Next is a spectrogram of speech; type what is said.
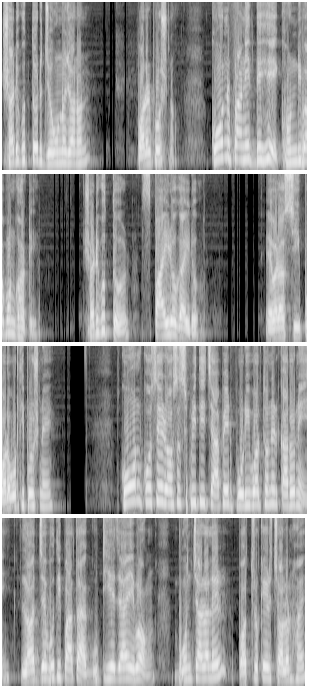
সঠিক উত্তর যৌন জনন। পরের প্রশ্ন, কোন প্রাণীর দেহে খণ্ডিবাপন ঘটে? সঠিক উত্তর, স্পাইরোগাইরো। এবার আসছি পরবর্তী প্রশ্নে। কোন কোষের রসস্ফীতি চাপের পরিবর্তনের কারণে লজ্জাবতী পাতা গুটিয়ে যায় এবং বনচাড়ালের পত্রকের চলন হয়?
